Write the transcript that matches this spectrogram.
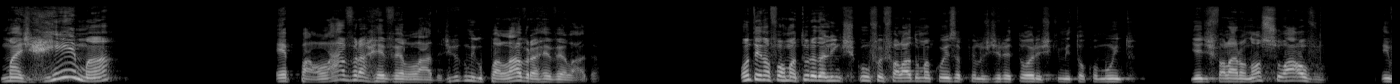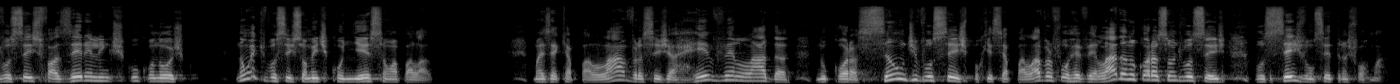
Mas rema é palavra revelada. Diga comigo, palavra revelada. Ontem na formatura da Link School foi falado uma coisa pelos diretores que me tocou muito. E eles falaram: nosso alvo em vocês fazerem Link School conosco não é que vocês somente conheçam a palavra, mas é que a palavra seja revelada no coração de vocês, porque se a palavra for revelada no coração de vocês, vocês vão ser transformados.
